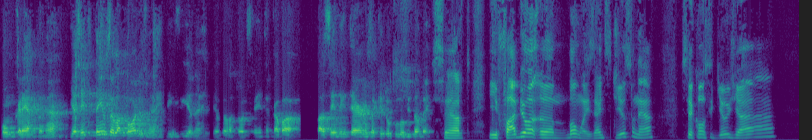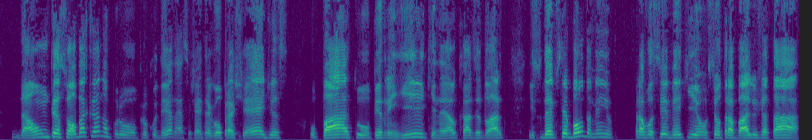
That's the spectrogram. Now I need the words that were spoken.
concreta, né? E a gente tem os relatórios, né? A gente envia, né? A gente tem os relatórios que a gente acaba fazendo internos aqui do clube também. Certo. E Fábio, um, bom, mas antes disso, né, você conseguiu já dar um pessoal bacana pro, pro Cudê, né? Você já entregou para Chedes, o Pato, o Pedro Henrique, né, o Carlos Eduardo. Isso deve ser bom também para você ver que o seu trabalho já está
